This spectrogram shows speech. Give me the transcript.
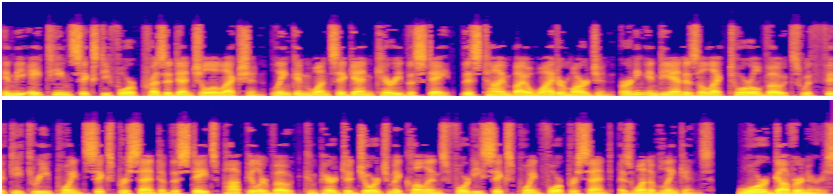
In the 1864 presidential election, Lincoln once again carried the state, this time by a wider margin, earning Indiana's electoral votes with 53.6% of the state's popular vote compared to George McClellan's 46.4%, as one of Lincoln's war governors.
